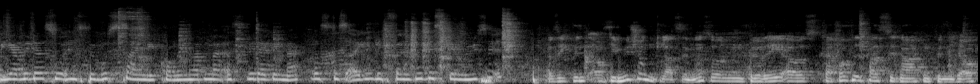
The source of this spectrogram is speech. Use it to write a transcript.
ja wieder so ins Bewusstsein gekommen. Hat man erst wieder gemerkt, was das eigentlich für ein gutes Gemüse ist. Also ich finde auch die Mischung klasse, ne? So ein Püree aus Kartoffelpastinaken finde ich auch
